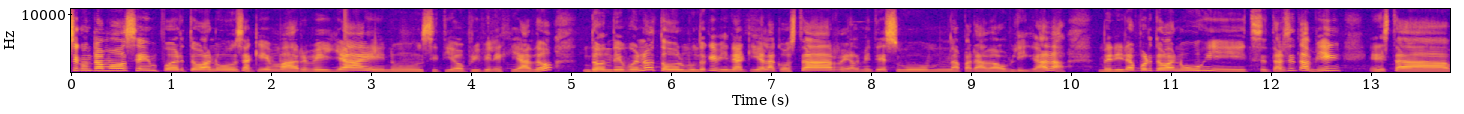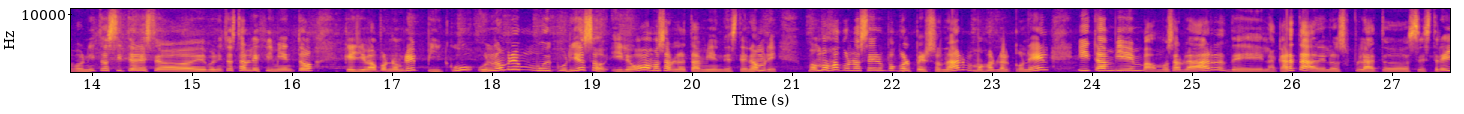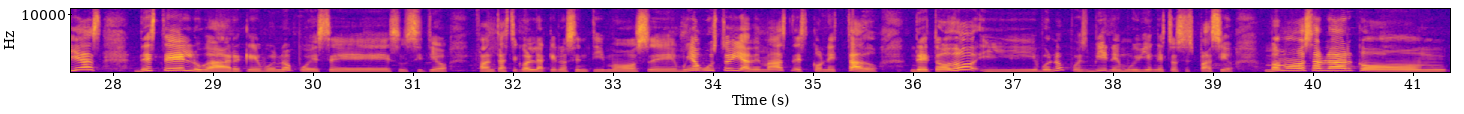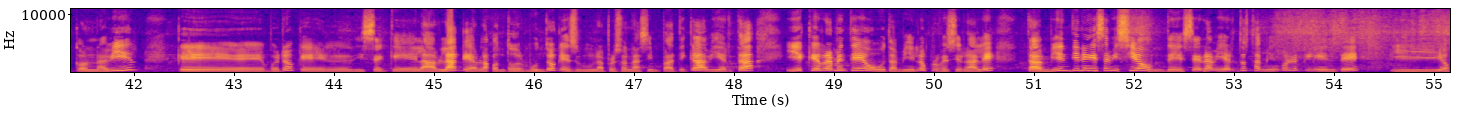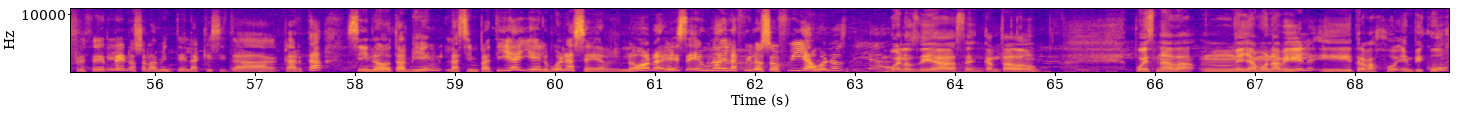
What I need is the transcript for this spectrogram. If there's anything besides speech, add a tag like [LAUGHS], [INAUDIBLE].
Nos encontramos en Puerto Banús, aquí en Marbella, en un sitio privilegiado, donde, bueno, todo el mundo que viene aquí a la costa realmente es una parada obligada. Venir a Puerto Banús y sentarse también en este bonito sitio, en este bonito establecimiento que lleva por nombre Picú, un nombre muy curioso. Y luego vamos a hablar también de este nombre. Vamos a conocer un poco el personal, vamos a hablar con él y también vamos a hablar de la carta, de los platos estrellas de este lugar, que bueno, pues eh, es un sitio fantástico en la que nos sentimos eh, muy a gusto y además desconectado de todo y bueno, pues viene muy bien estos espacios. Vamos a hablar con, con Navir, que bueno, que él dice que él habla, que habla con todo el mundo, que es una persona simpática, abierta y es que realmente también los profesionales también tienen esa misión de ser abiertos también con el cliente y ofrecerle no solamente la exquisita carta, sino también la simpatía y el buen hacer, ¿no? Es, una de las filosofías. Buenos días. Buenos días, encantado. Pues nada, mm, me llamo Nabil y trabajo en Picú,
